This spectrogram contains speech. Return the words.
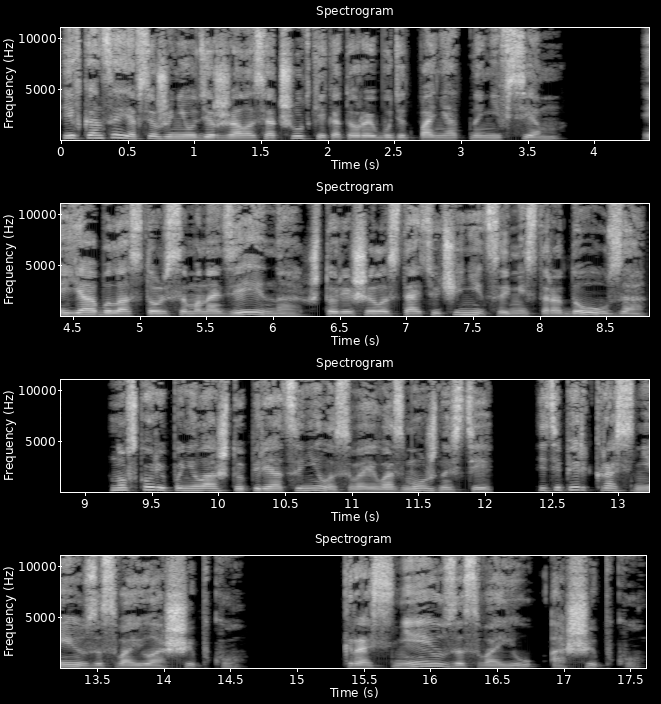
И в конце я все же не удержалась от шутки, которая будет понятна не всем. Я была столь самонадеянна, что решила стать ученицей мистера Доуза, но вскоре поняла, что переоценила свои возможности и теперь краснею за свою ошибку. Краснею за свою ошибку.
